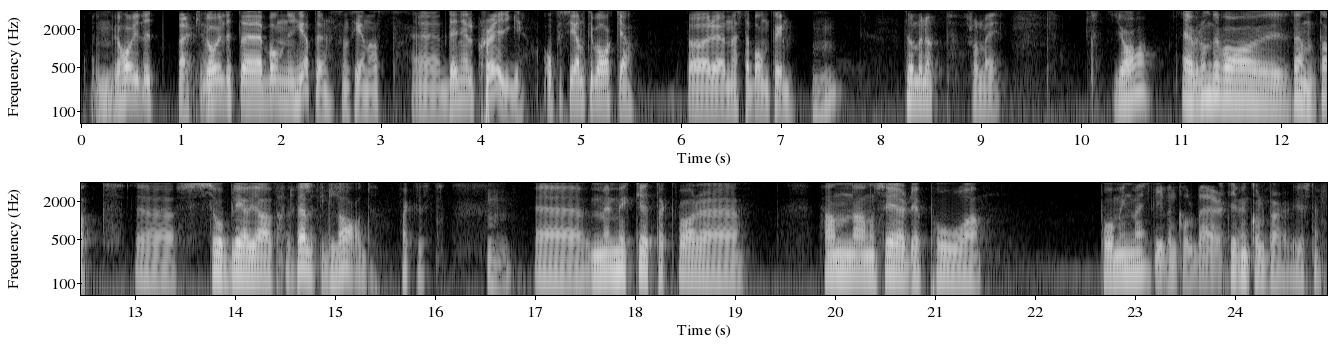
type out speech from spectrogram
Mm. Vi har ju lite, Verkligen. vi har ju lite Bond-nyheter sen senast. Eh, Daniel Craig, officiellt tillbaka för eh, nästa Bond-film. Mm. Tummen upp från mig. Ja, även om det var väntat eh, så blev jag väldigt glad faktiskt. Mm. Eh, men mycket tack vare... Han annonserade på... Påminn mig? Stephen Colbert. Stephen Colbert, just det.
